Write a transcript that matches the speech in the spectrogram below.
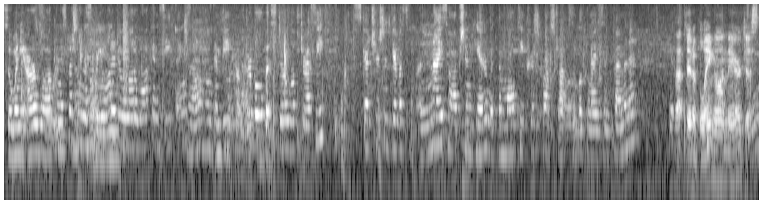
So when you are walking, especially in the summer, you want to do a lot of walk and see things and be comfortable but still look dressy. Skechers has give us a nice option here with the multi crisscross straps that look nice and feminine. That bit of bling on there just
